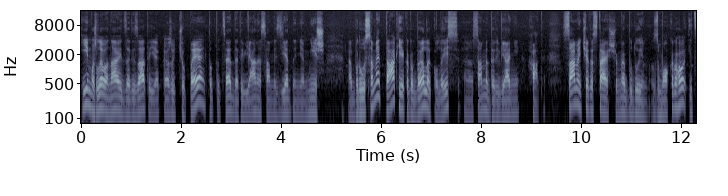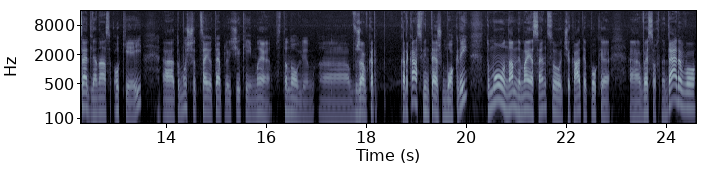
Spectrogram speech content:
і, можливо, навіть зарізати, як кажуть, чопи, тобто це дерев'яне саме з'єднання між е, брусами, так як робили колись е, саме дерев'яні хати. Саме через те, що ми будуємо з мокрого, і це для нас окей, е, тому що цей утеплювач, який ми встановлюємо е, вже в каркас, він теж мокрий, тому нам немає сенсу чекати, поки е, висохне дерево,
